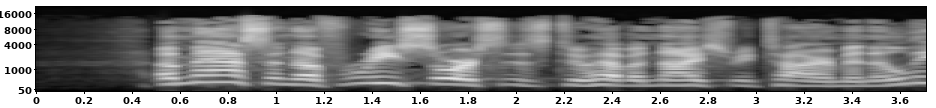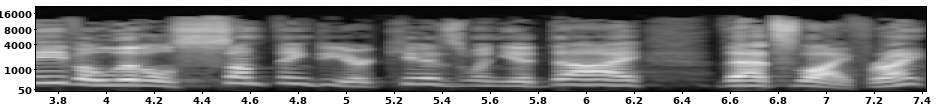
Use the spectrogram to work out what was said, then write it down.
amass enough resources to have a nice retirement, and leave a little something to your kids when you die. That's life, right?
